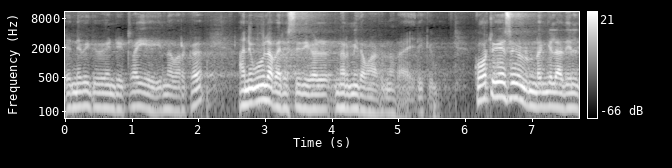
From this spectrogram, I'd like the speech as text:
എന്നിവയ്ക്ക് വേണ്ടി ട്രൈ ചെയ്യുന്നവർക്ക് അനുകൂല പരിസ്ഥിതികൾ നിർമ്മിതമാകുന്നതായിരിക്കും. കോർട്ട് കേസുകൾ ഉണ്ടെങ്കിൽ അതിൽ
